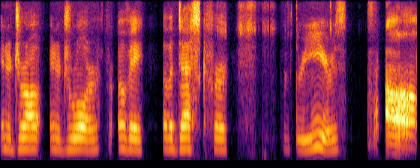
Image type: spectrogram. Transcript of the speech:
in a draw in a drawer of a of a desk for for three years. Oh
